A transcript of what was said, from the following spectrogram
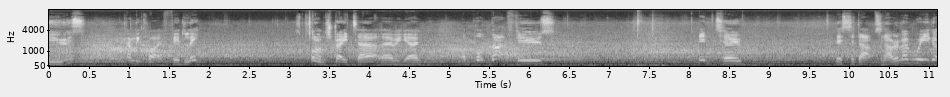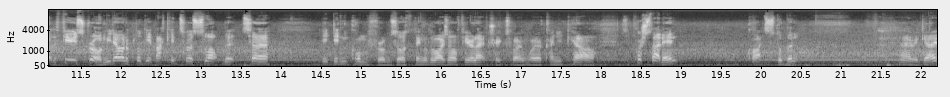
fuse. It can be quite fiddly. Just pull them straight out, there we go. And put that fuse into this adapter. Now remember where you got the fuse from, you don't want to plug it back into a slot that uh, it didn't come from sort of thing, otherwise all your electrics won't work on your car. So push that in, quite stubborn. There we go.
